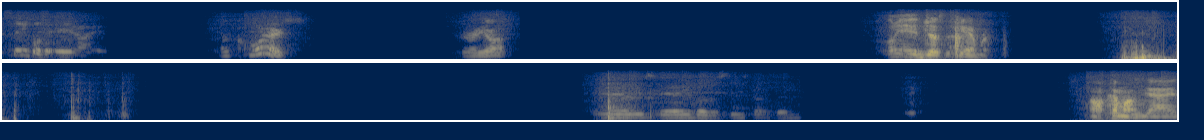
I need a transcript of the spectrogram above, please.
disable the AI. Of course. Already off. Let me adjust the camera. Oh, come on, guys.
